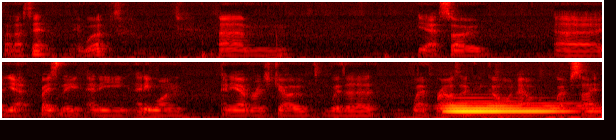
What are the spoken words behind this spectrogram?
so that's it. It worked. Um, yeah, so uh, yeah, basically any anyone, any average Joe with a web browser can go on our website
